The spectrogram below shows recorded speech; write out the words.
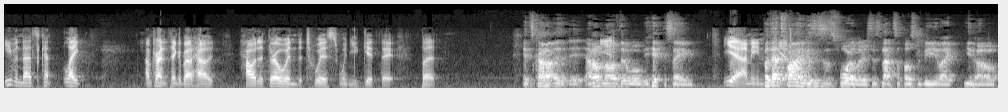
Even that's kind of, like I'm trying to think about how how to throw in the twist when you get there, but it's kind of I don't know if it will hit the same, yeah, I mean, but that's yeah. fine because this is spoilers. It's not supposed to be like you know,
